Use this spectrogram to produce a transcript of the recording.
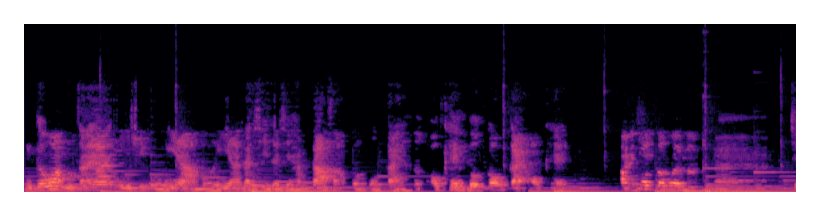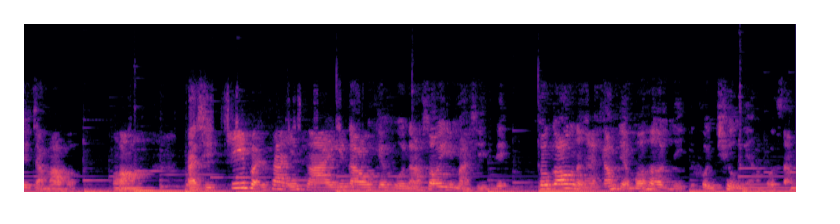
毋过我毋知影伊是有影无影，但是就是含大嫂无讲介好，OK，无讲介 OK。社会吗？呃，即阵嘛无，哈、嗯，但是基本上因三个囡仔拢结婚啊，所以嘛是的，所以讲两个感情无好离分手尔，无啥物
